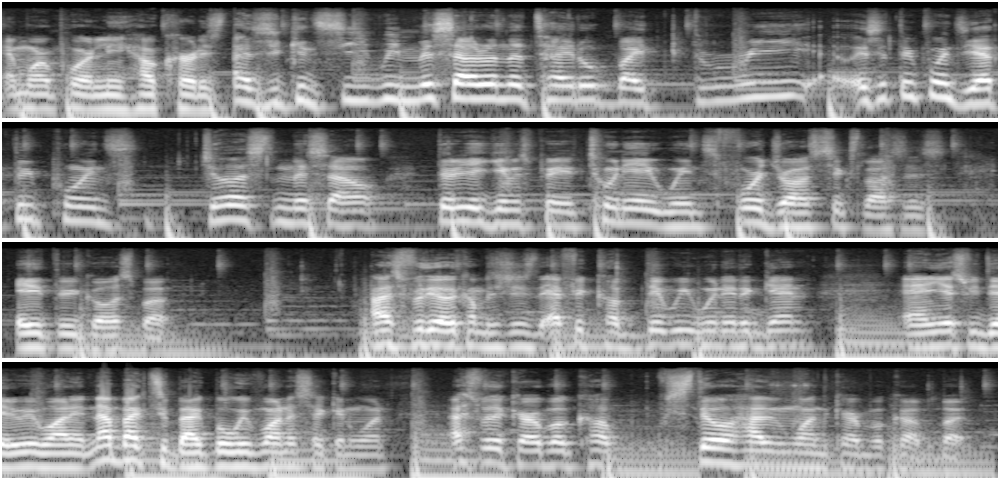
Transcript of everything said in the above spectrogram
and more importantly, how Curtis. As you can see, we miss out on the title by three. Is it three points? Yeah, three points. Just miss out. 38 games played, 28 wins, four draws, six losses, 83 goals. But as for the other competitions, the FA Cup, did we win it again? And yes, we did. We won it. Not back to back, but we won a second one. As for the Carabao Cup, still haven't won the Carabao Cup, but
